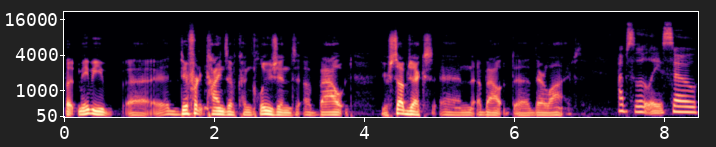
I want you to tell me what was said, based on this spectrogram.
but maybe uh, different kinds of conclusions about your subjects and about uh, their lives. Absolutely. So,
